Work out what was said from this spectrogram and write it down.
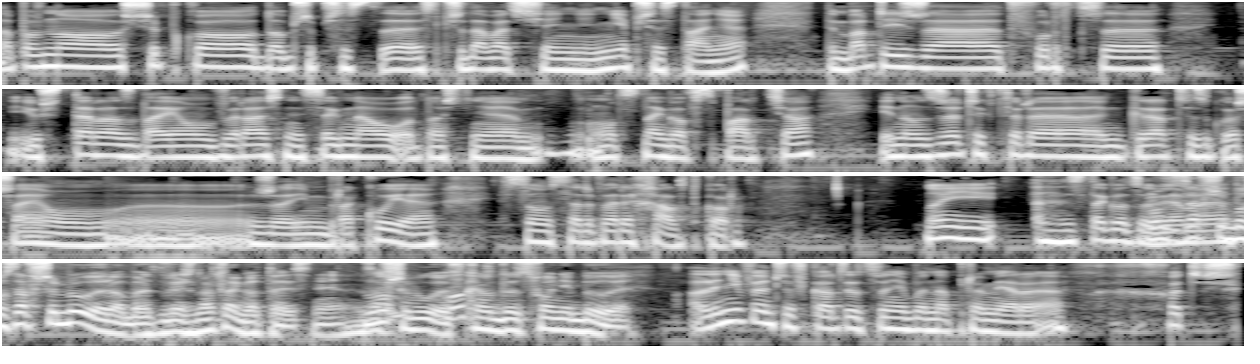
na pewno szybko dobrze sprzedawać się nie, nie przestanie. Tym bardziej, że twórcy już teraz dają wyraźny sygnał odnośnie mocnego wsparcia. Jedną z rzeczy, które gracze zgłaszają, że im brakuje, są serwery hardcore. No i z tego co no, wiemy... Zawsze, bo zawsze były, Robert, wiesz, dlaczego to jest, nie? Zawsze no, były, w każdej odsłonie były. Ale nie wiem, czy w każdej odsłonie były na premierę, chociaż...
